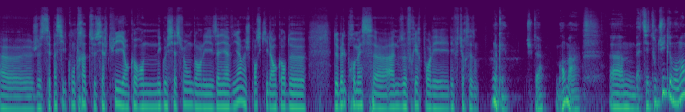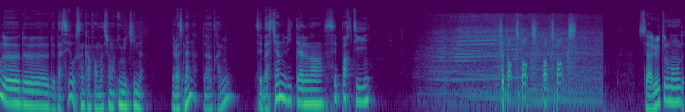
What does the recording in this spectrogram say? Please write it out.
Euh, je ne sais pas si le contrat de ce circuit est encore en négociation dans les années à venir, mais je pense qu'il a encore de, de belles promesses euh, à nous offrir pour les, les futures saisons. Ok, super. Bon, ben, euh, bah, c'est tout de suite le moment de, de, de, passer aux 5 informations inutiles de la semaine de notre ami Sébastien Vittel. C'est parti. C'est box, box, box, box. Salut tout le monde,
